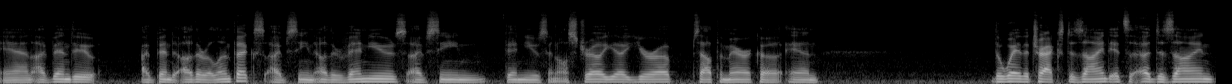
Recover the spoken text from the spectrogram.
And I've been to I've been to other Olympics, I've seen other venues, I've seen venues in Australia, Europe, South America, and the way the track's designed, it's a design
